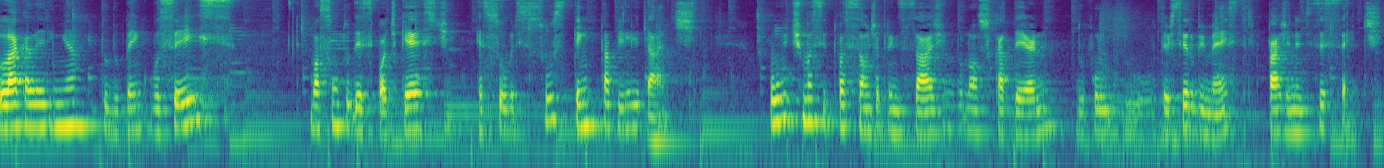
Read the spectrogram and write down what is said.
Olá, galerinha, tudo bem com vocês? O assunto desse podcast é sobre sustentabilidade. Última situação de aprendizagem do nosso caderno do, do terceiro bimestre, página 17.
